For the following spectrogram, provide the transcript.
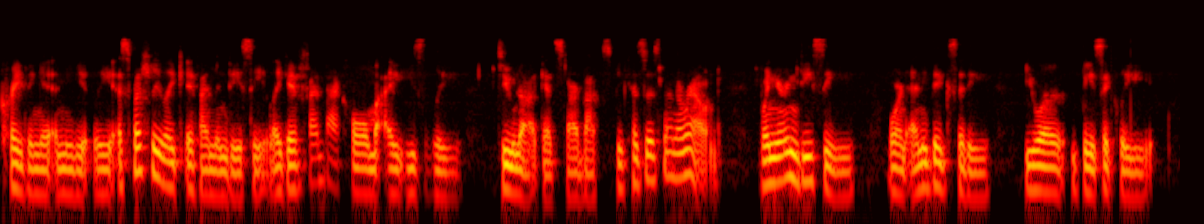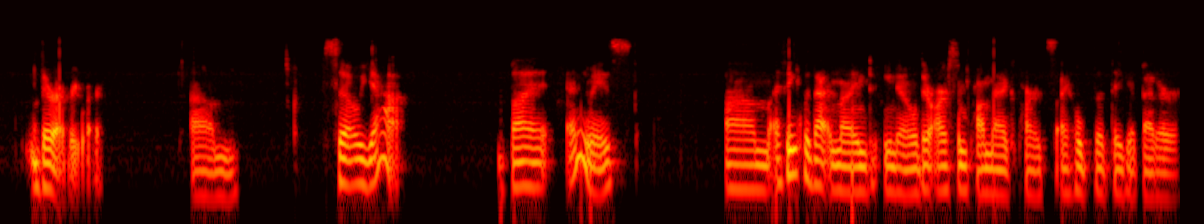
craving it immediately, especially like if I'm in DC. Like, if I'm back home, I easily do not get Starbucks because it's not around. When you're in DC or in any big city, you are basically, they're everywhere. Um, so, yeah. But, anyways, um, I think with that in mind, you know, there are some problematic parts. I hope that they get better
